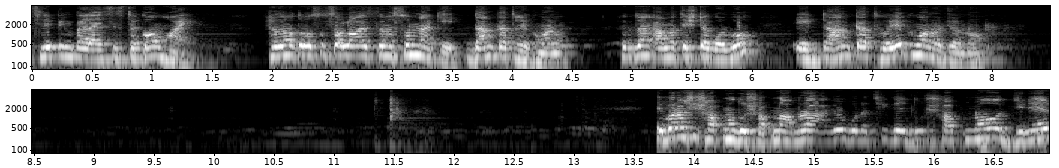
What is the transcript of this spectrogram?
স্লিপিং প্যারালাইসিসটা কম হয়। সাধারণত রসুল সাল্লাহ ইসলামের সুন্না ডান কাত হয়ে ঘুমানো। সুতরাং আমরা চেষ্টা করব এই ডান কাত হয়ে ঘুমানোর জন্য। এবার আসি স্বপ্ন, দুঃস্বপ্ন। আমরা আগেও বলেছি যে দুঃস্বপ্ন জিনের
